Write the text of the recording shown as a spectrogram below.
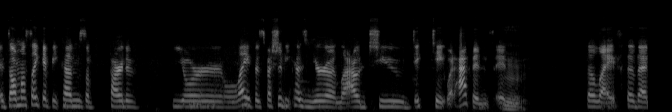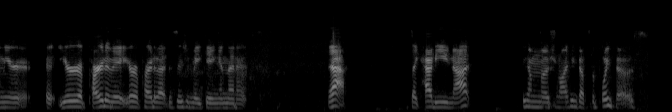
it's almost like it becomes a part of your life, especially because you're allowed to dictate what happens in Mm. the life. So then you're you're a part of it, you're a part of that decision making and then it's yeah. It's like how do you not become emotional? I think that's the point though. is-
